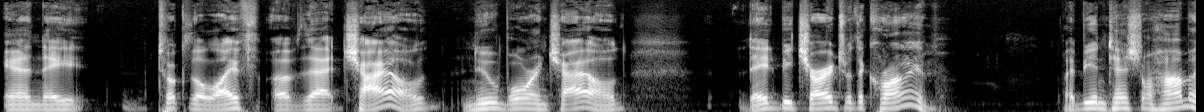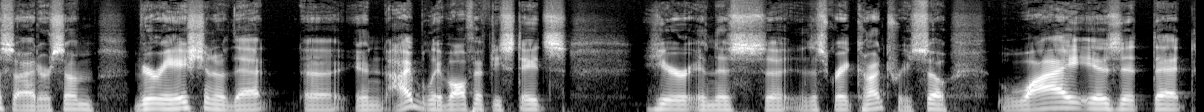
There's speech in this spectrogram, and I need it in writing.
and they took the life of that child, newborn child, they'd be charged with a crime. Might be intentional homicide or some variation of that uh, in, I believe, all 50 states here in this uh, this great country. So why is it that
